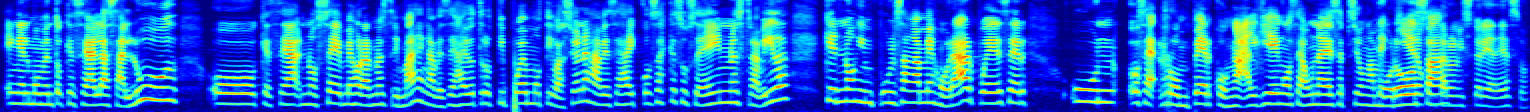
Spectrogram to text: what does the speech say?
en el momento que sea la salud o que sea, no sé, mejorar nuestra imagen, a veces hay otro tipo de motivaciones, a veces hay cosas que suceden en nuestra vida que nos impulsan a mejorar, puede ser un, o sea, romper con alguien, o sea, una decepción amorosa. Te quiero contar una historia de eso.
